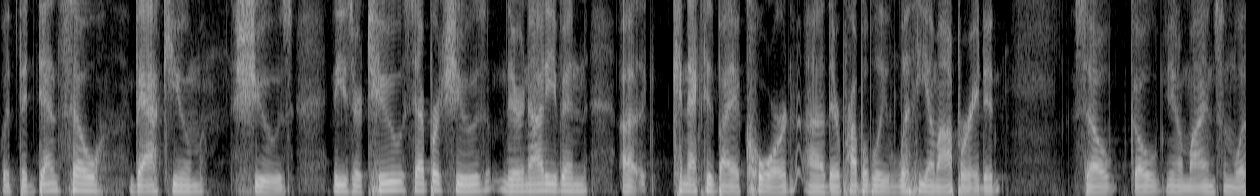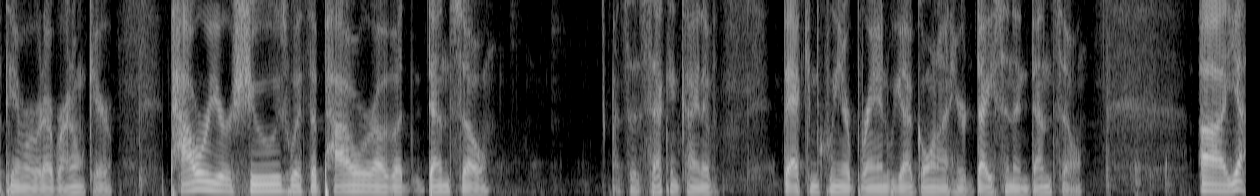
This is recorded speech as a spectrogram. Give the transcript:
with the Denso vacuum shoes. These are two separate shoes. They're not even uh, connected by a cord. Uh, they're probably lithium operated. So go, you know, mine some lithium or whatever. I don't care. Power your shoes with the power of a Denso. That's the second kind of vacuum cleaner brand we got going on here Dyson and Denso. Uh, yeah,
